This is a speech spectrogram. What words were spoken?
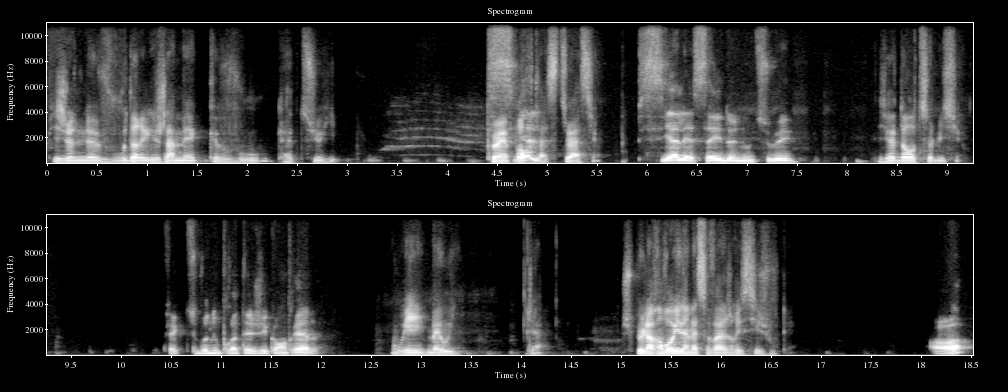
Puis je ne voudrais jamais que vous la tuiez. Peu Si importe elle- la situation. Puis si elle essaye de nous tuer, Il y a d'autres solutions. fait que tu vas nous protéger contre elle. Oui, ben oui. Je peux la renvoyer dans la sauvagerie si je voulais. Ah?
